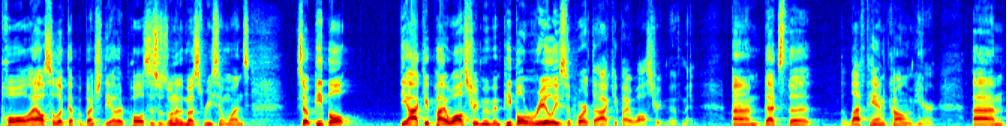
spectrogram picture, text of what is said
poll. I also looked up a bunch of the other polls. This was one of the most recent ones. So people, the Occupy Wall Street movement, people really support the Occupy Wall Street movement. Um, that's the, the left-hand column here. Um,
